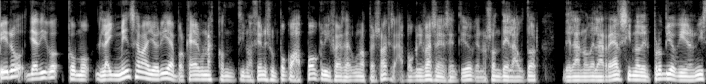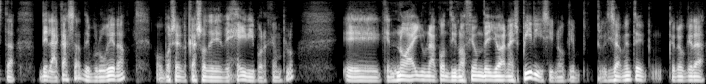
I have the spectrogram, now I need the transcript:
pero ya digo, como la inmensa mayoría, porque hay algunas continuaciones un poco apócrifas de algunos personajes, apócrifas en el sentido que no son del autor de la novela real, sino del propio guionista de la casa, de Bruguera, como puede ser el caso de, Heidi, por ejemplo, eh, que no hay una continuación de Johanna Spiri, sino que precisamente creo que era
